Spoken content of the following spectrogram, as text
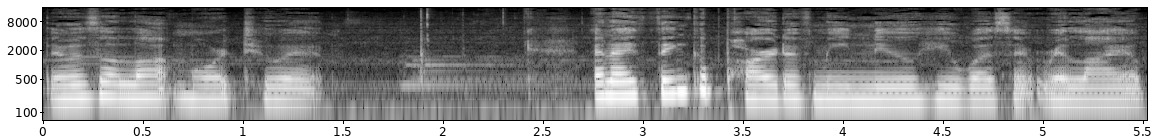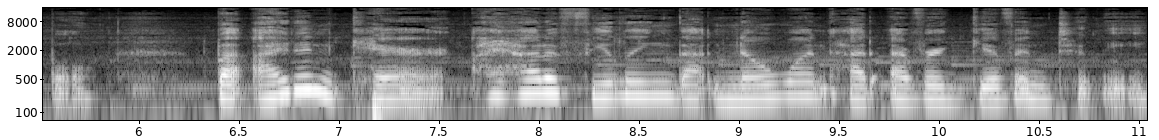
there was a lot more to it. And I think a part of me knew he wasn't reliable, but I didn't care. I had a feeling that no one had ever given to me.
